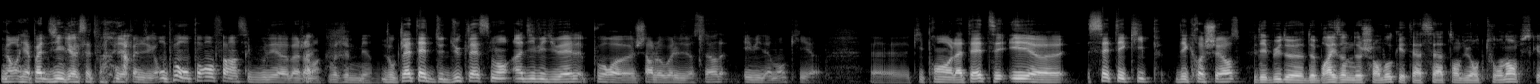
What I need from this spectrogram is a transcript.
Non, il n'y a pas de jingle cette fois. y a pas de jingle. On, peut, on pourra en faire un si vous voulez, euh, Benjamin. Ouais, moi j'aime bien. Donc la tête du, du classement individuel pour euh, Charles Welser, évidemment, qui, euh, euh, qui prend la tête. Et euh, cette équipe des Crushers, Le début de, de Bryson de Chambaud qui était assez attendu en tournant, puisque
